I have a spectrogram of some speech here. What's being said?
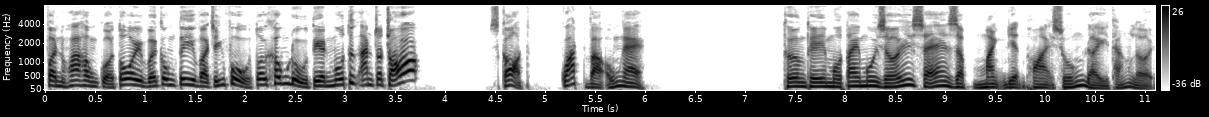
phần hoa hồng của tôi với công ty và chính phủ, tôi không đủ tiền mua thức ăn cho chó. Scott quát vào ống nghe. Thường thì một tay môi giới sẽ dập mạnh điện thoại xuống đầy thắng lợi,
